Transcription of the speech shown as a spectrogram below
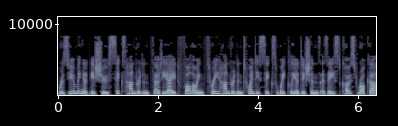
resuming at issue 638 following 326 weekly editions as East Coast Rocker.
